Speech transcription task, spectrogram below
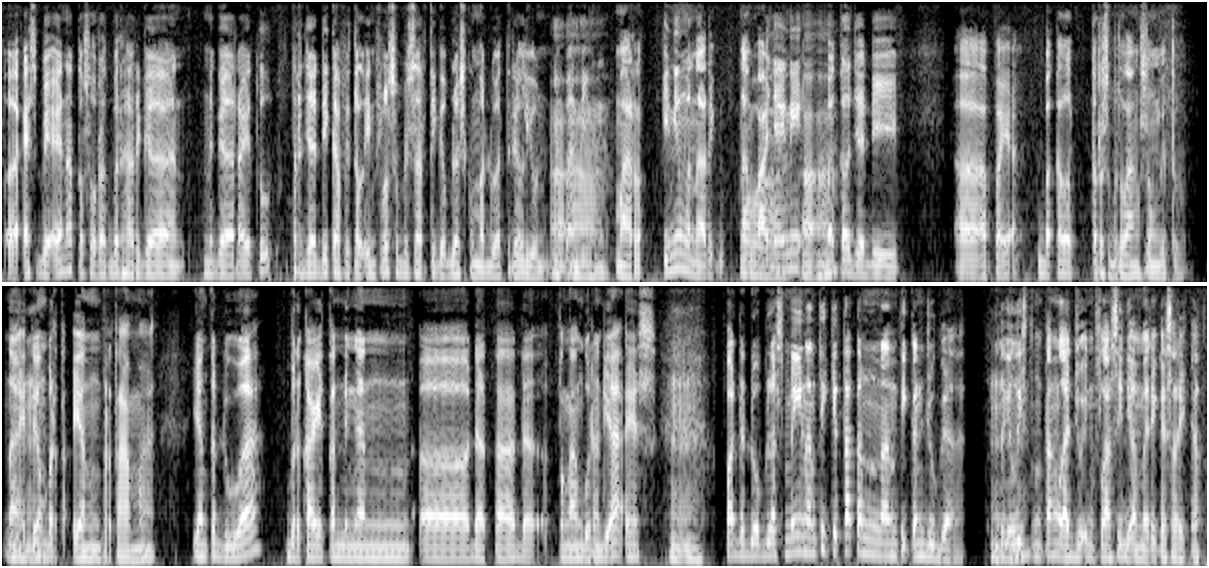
eh, SBN atau surat berharga negara itu terjadi capital inflow sebesar 13,2 triliun dibanding Maret. Ini menarik. Nampaknya Wah, ini uh-uh. bakal jadi eh, apa ya? Bakal terus berlangsung gitu. Nah, itu Mhm. yang perta- yang pertama. Yang kedua berkaitan dengan eh, data da- pengangguran di AS. Pada 12 Mei nanti kita akan menantikan juga rilis tentang laju inflasi di Amerika Serikat.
